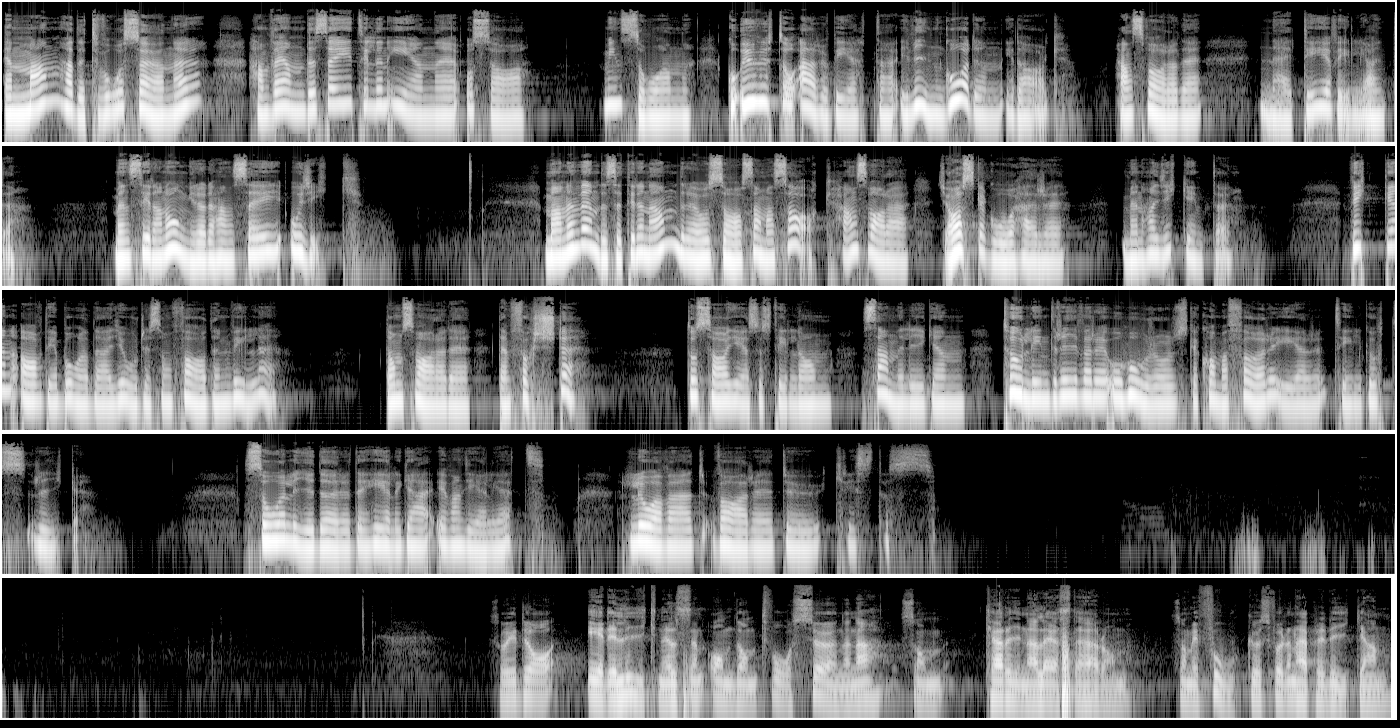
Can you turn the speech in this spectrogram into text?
En man hade två söner. Han vände sig till den ene och sa Min son, gå ut och arbeta i vingården idag. Han svarade Nej, det vill jag inte. Men sedan ångrade han sig och gick. Mannen vände sig till den andra och sa samma sak. Han svarade, jag ska gå, herre, men han gick inte. Vilken av de båda gjorde som fadern ville? De svarade, den förste. Då sa Jesus till dem, sannerligen, tullindrivare och horor ska komma före er till Guds rike. Så lyder det heliga evangeliet. Lovad vare du, Kristus. Så idag är det liknelsen om de två sönerna som Karina läste här om, som är fokus för den här predikan.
